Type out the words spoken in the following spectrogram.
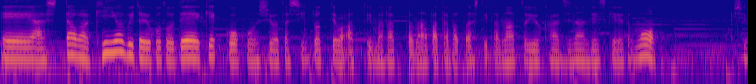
えー、明日は金曜日ということで、結構今週私にとってはあっという間だったな、バタバタしてたなという感じなんですけれども、週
